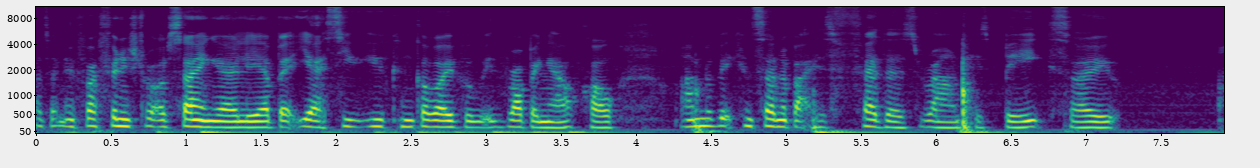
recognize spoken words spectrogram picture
I don't know if I finished what I was saying earlier, but yes, you, you can go over with rubbing alcohol. I'm a bit concerned about his feathers around his beak, so I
